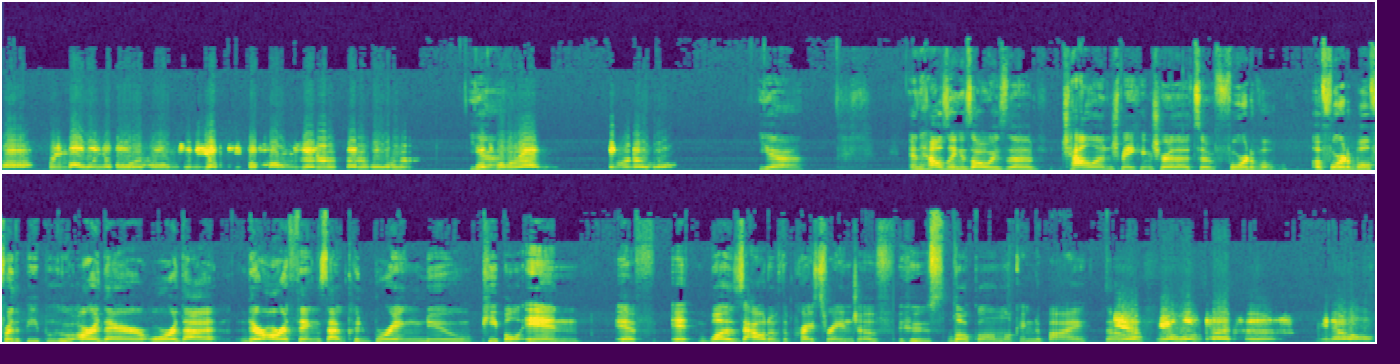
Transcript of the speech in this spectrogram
uh, remodeling of older homes and the upkeep of homes that are that are older. Yeah. That's where we're at in, in Renovo. Yeah. And housing is always a challenge making sure that it's affordable affordable for the people who are there or that there are things that could bring new people in if it was out of the price range of who's local and looking to buy. So, Yeah, yeah, low taxes, you know,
